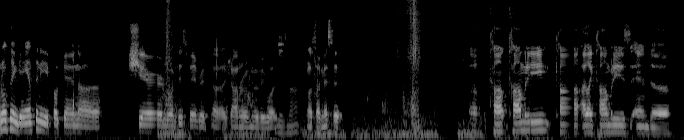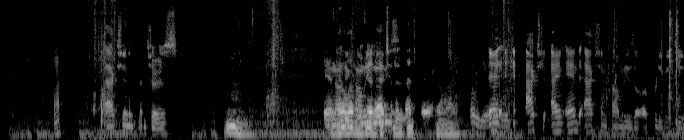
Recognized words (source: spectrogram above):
don't think Anthony fucking uh, shared what his favorite uh, genre of movie was. he was, is not unless I missed it. Uh, com- comedy. Com- I like comedies and uh, action adventures. Hmm. Yeah, I no, gotta love a comedy good movies. action adventure. I ain't gonna lie. Oh yeah. And, and action and, and action comedies are, are pretty good too.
